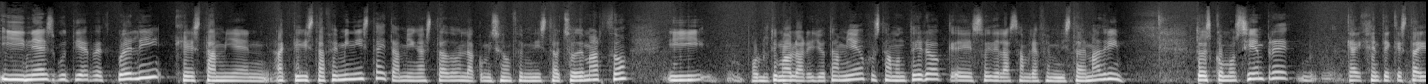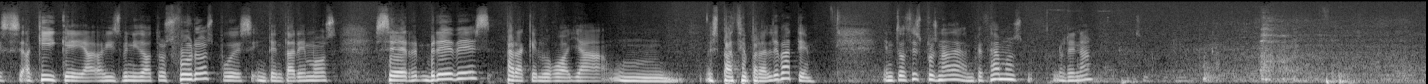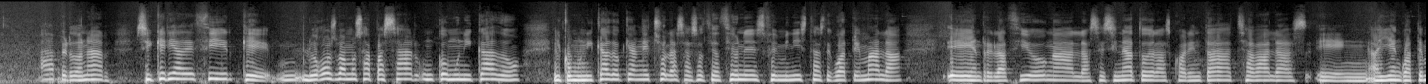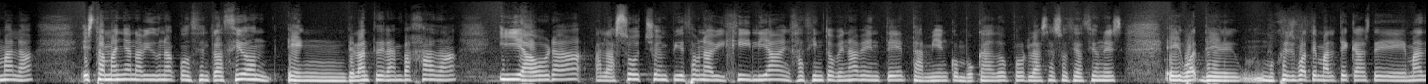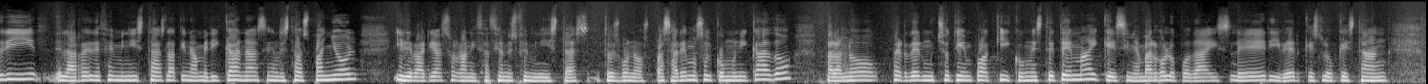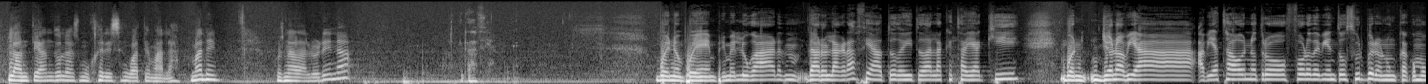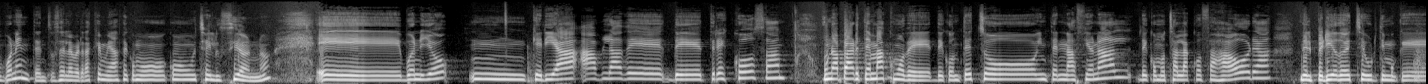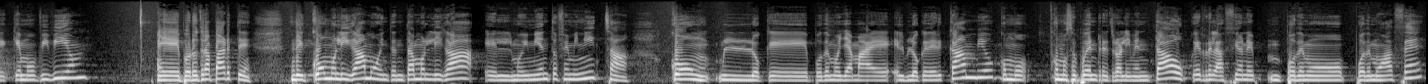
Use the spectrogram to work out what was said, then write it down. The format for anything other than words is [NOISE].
Inés Gutiérrez Cueli, que es también activista feminista y también ha estado en la Comisión Feminista 8 de marzo. Y por último hablaré yo también, Justa Montero, que soy de la Asamblea Feminista de Madrid. Entonces, como siempre, que hay gente que estáis aquí, que habéis venido a otros foros, pues intentaremos ser breves para que luego haya un espacio para el debate. Entonces, pues nada, empezamos. Lorena. Ah, perdonar. Sí quería decir que mm, luego os vamos a pasar un comunicado, el comunicado que han hecho las asociaciones feministas de Guatemala eh, en relación al asesinato de las 40 chavalas en, ahí en Guatemala. Esta mañana ha habido una concentración en, delante de la embajada y ahora a las 8 empieza una vigilia en Jacinto Benavente, también convocado por las asociaciones eh, de mujeres guatemaltecas de Madrid, de la red de feministas latinoamericanas en el Estado español y de varias organizaciones feministas. Entonces, bueno, os pasaremos el comunicado para no perder mucho tiempo aquí con este tema y que, sin embargo, lo podáis leer y ver qué es lo que están planteando las mujeres en Guatemala. ¿Vale? Pues nada, Lorena. Gracias. Bueno, pues en primer lugar, daros las gracias a todos y todas las que estáis aquí. Bueno, yo no había, había estado en otro foro de Viento Sur, pero nunca como ponente, entonces la verdad es que me hace como, mucha ilusión, ¿no? Eh, bueno, yo mm, quería hablar de, tres cosas. Una parte más como de, contexto internacional, de cómo están las cosas ahora, del periodo este último que, hemos vivido. Eh, por otra parte, de cómo ligamos, intentamos ligar el movimiento feminista con lo que podemos llamar el bloque del cambio, cómo, cómo se pueden retroalimentar o qué relaciones podemos, podemos hacer.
